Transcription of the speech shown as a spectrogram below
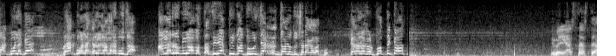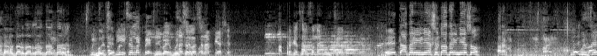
লাগবো না কে লাগবো না কেন আমার বুঝা। আমার রোগীর অবস্থা সিরিয়াস তুই কত হুইল চেয়ারের জন্য দুশো টাকা লাগবো। কেন লাগবে? প্রত্যেকটা ভাই আস্তে আস্তে। দাঁড়া দাঁড়া দাঁড়া দাঁড়া দাঁড়া। বলছে লাগবে? জি ভাই আসেন আপনি আসেন আপনার কাছে আছে না হুইলচেয়ার এই তাড়াতাড়ি নিয়ে আসো তাড়াতাড়ি নিয়ে আসো। আরে হুইলচেয়ার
